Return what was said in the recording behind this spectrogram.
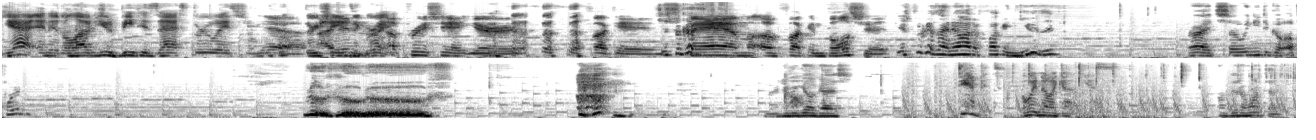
Yeah, and it allowed you to beat his ass three ways from Yeah. three shades of didn't gray. Appreciate your fucking Just because- spam of fucking bullshit. Just because I know how to fucking use it. Alright, so we need to go upward? Alright, here we go, guys. Damn it! Oh wait, no, I got it. Yes. Oh, they don't want that.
